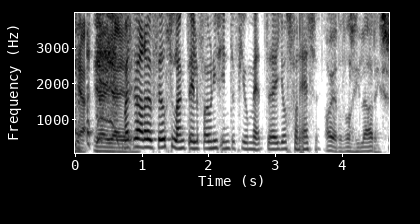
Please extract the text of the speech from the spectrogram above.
Ja, ja, ja, ja, Maar toen hadden we veel te lang telefonisch interview met eh, Jos van Essen. oh ja, dat was hilarisch.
